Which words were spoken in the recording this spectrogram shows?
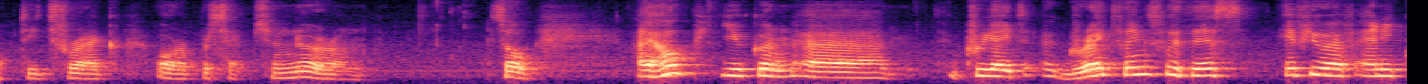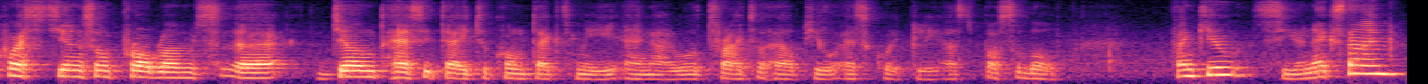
OptiTrack or Perception Neuron. So I hope you can uh, create great things with this. If you have any questions or problems, don't hesitate to contact me and I will try to help you as quickly as possible. Thank you, see you next time.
